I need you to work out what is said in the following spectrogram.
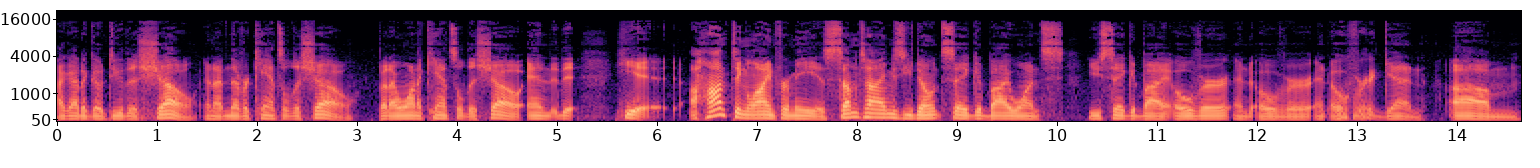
i gotta go do this show and i've never canceled a show but i want to cancel the show and it, he a haunting line for me is sometimes you don't say goodbye once you say goodbye over and over and over again um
